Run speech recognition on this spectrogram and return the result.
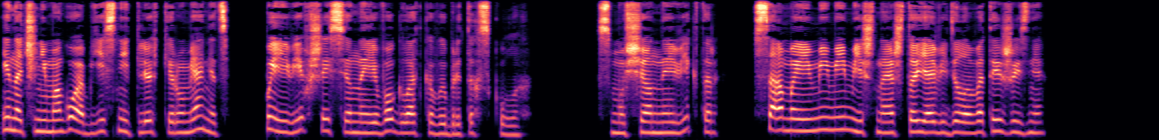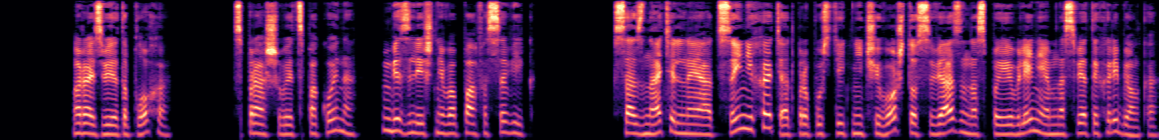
Иначе не могу объяснить легкий румянец, появившийся на его гладко выбритых скулах. Смущенный Виктор — самое мимимишное, что я видела в этой жизни. «Разве это плохо?» — спрашивает спокойно, без лишнего пафоса Вик. Сознательные отцы не хотят пропустить ничего, что связано с появлением на свет их ребенка.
